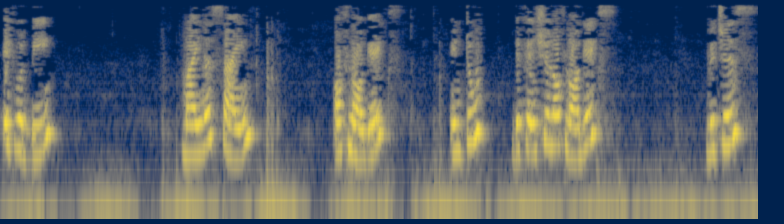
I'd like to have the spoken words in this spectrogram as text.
it would be minus sine of log x into differential of log x which is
